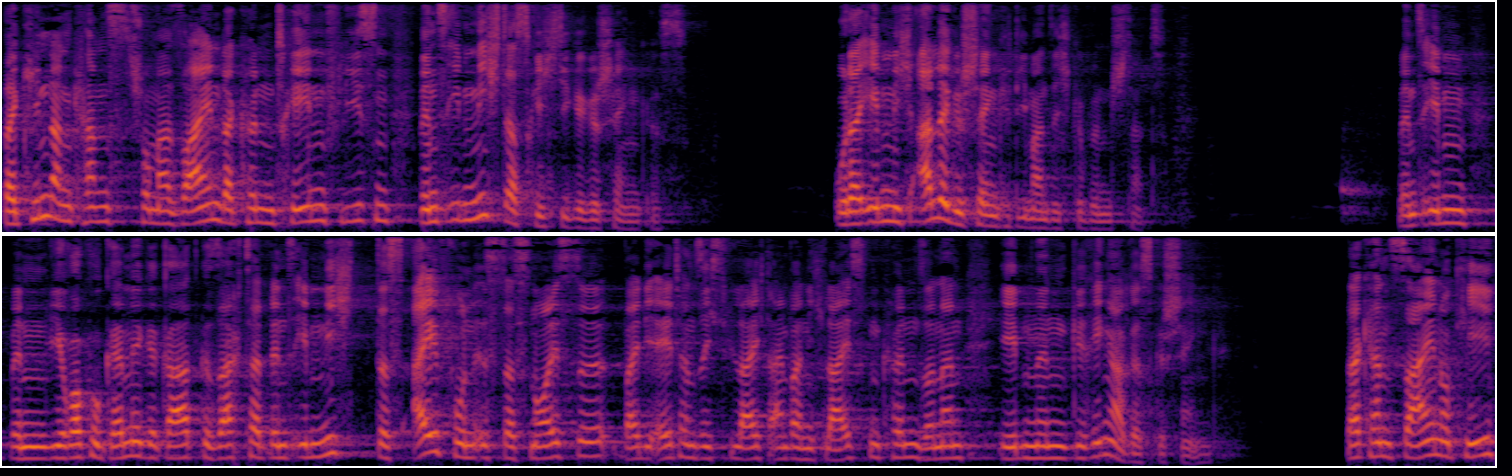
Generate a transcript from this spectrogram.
bei Kindern kann es schon mal sein, da können Tränen fließen, wenn es eben nicht das richtige Geschenk ist. Oder eben nicht alle Geschenke, die man sich gewünscht hat. Wenn es eben, wenn wie Rocco Gremme gerade gesagt hat, wenn es eben nicht das iPhone ist, das Neueste, weil die Eltern sich vielleicht einfach nicht leisten können, sondern eben ein geringeres Geschenk. Da kann es sein, okay,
